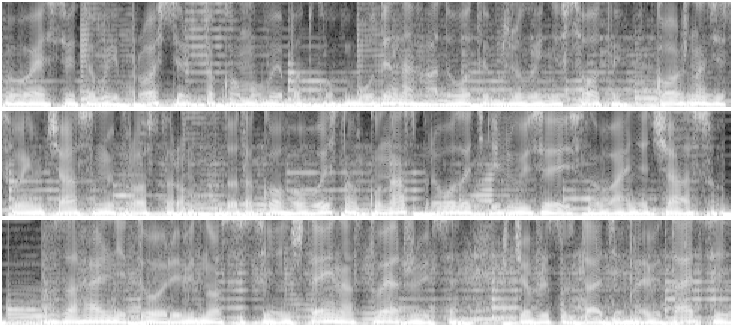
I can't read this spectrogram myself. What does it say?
Весь світовий простір в такому випадку буде нагадувати бджолині соти, кожна зі своїм часом і простором. До такого висновку нас приводить ілюзія існування часу. В загальній теорії відносності Ейнштейна стверджується, що в результаті гравітації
